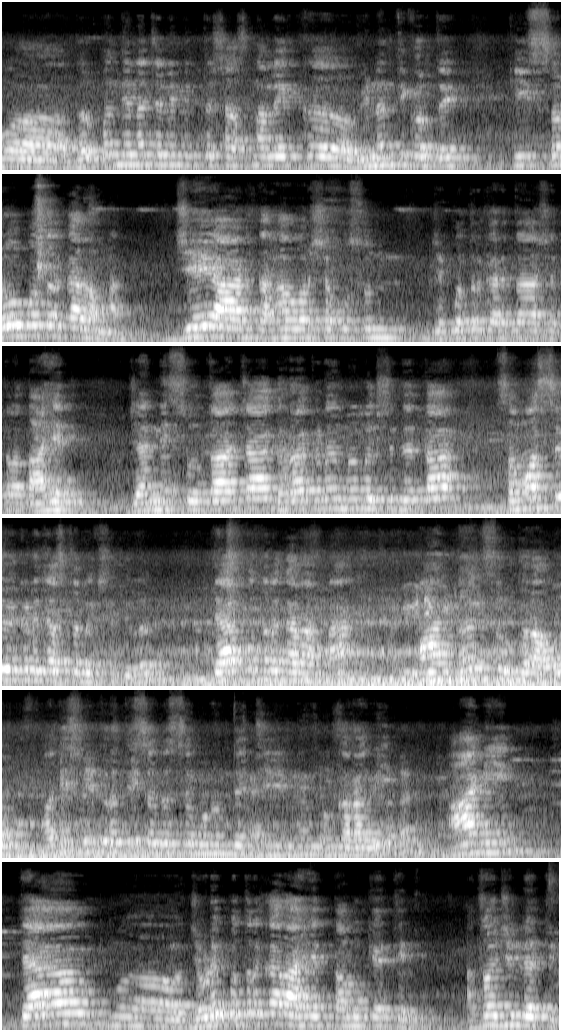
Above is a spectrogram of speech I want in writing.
ब- दर्पण दिनाच्या निमित्त शासनाला एक विनंती करतोय की सर्व पत्रकारांना जे आठ दहा वर्षापासून जे पत्रकारिता क्षेत्रात आहेत ज्यांनी स्वतःच्या घराकडे न लक्ष देता समाजसेवेकडे जास्त लक्ष दिलं त्या पत्रकारांना मानधन सुरू करावं अधिस्वीकृती सदस्य म्हणून त्यांची नेमणूक करावी आणि त्या जेवढे पत्रकार आहेत तालुक्यातील अथवा जिल्ह्यातील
